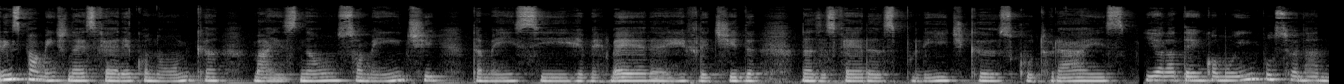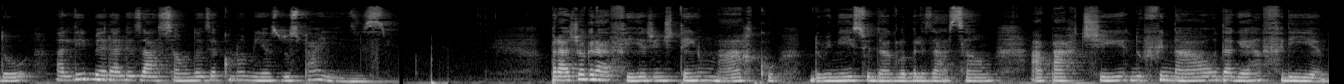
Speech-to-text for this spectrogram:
principalmente na esfera econômica, mas não somente, também se reverbera, é refletida nas esferas políticas, culturais, e ela tem como impulsionador a liberalização das economias dos países. Para a geografia, a gente tem um marco do início da globalização a partir do final da Guerra Fria.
